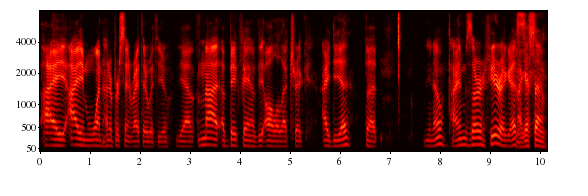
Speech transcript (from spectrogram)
I I am 100% right there with you. Yeah, I'm not a big fan of the all electric idea, but you know, times are here, I guess. I guess so.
